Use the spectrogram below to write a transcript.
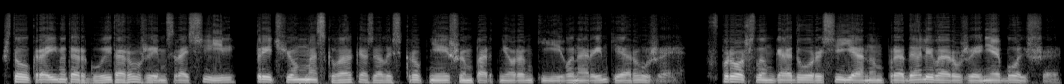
что Украина торгует оружием с Россией, причем Москва оказалась крупнейшим партнером Киева на рынке оружия. В прошлом году россиянам продали вооружение больше,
